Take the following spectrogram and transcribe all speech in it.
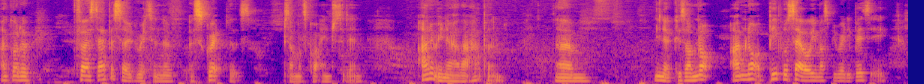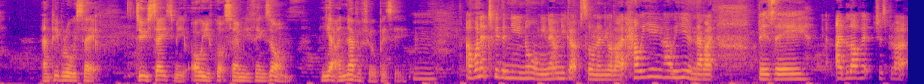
I got a first episode written of a script that someone's quite interested in. I don't really know how that happened. Um, you know, because I'm not. I'm not. People say, "Oh, you must be really busy," and people always say, do say to me, "Oh, you've got so many things on." Yeah, I never feel busy. I want it to be the new norm. You know, when you go up to someone and you're like, "How are you? How are you?" and they're like, "Busy." I'd love it. Just be like,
